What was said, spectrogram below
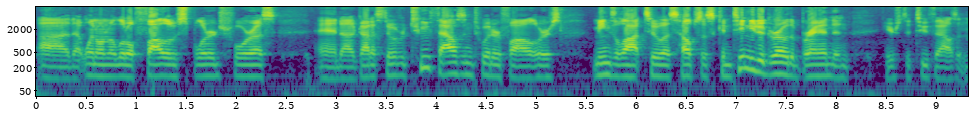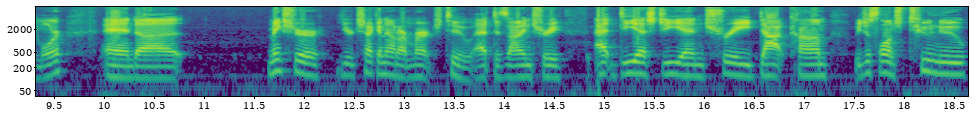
uh, that went on a little follow splurge for us and uh, got us to over 2,000 Twitter followers. Means a lot to us, helps us continue to grow the brand, and here's to 2,000 more. And uh, make sure you're checking out our merch too at Design Tree at dsgntree.com. We just launched two new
